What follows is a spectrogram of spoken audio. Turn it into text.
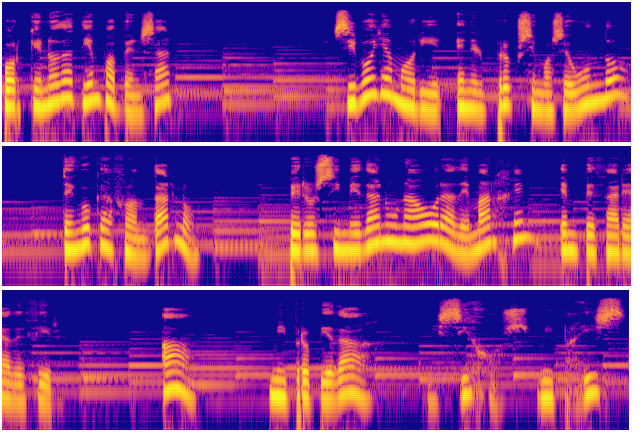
porque no da tiempo a pensar. Si voy a morir en el próximo segundo, tengo que afrontarlo. Pero si me dan una hora de margen, empezaré a decir, ah, mi propiedad, mis hijos, mi país.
